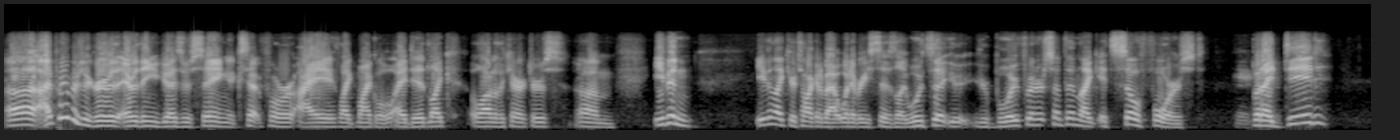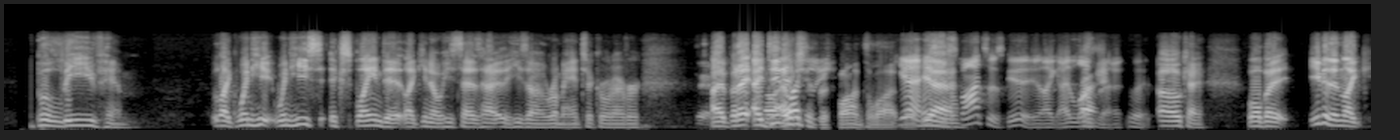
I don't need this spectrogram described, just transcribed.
Uh, I pretty much agree with everything you guys are saying, except for I like Michael. I did like a lot of the characters. Um, even, even like you're talking about whenever he says like, "What's that? Your your boyfriend or something?" Like it's so forced. Mm. But I did believe him. Like when he when he s- explained it, like you know he says how he's a romantic or whatever. Yeah. I, but I, I Oh, did I like actually. his response a lot. Yeah, but- his Yeah. response was good. Like I love Right. that. But Oh, okay. Well, but even then, like,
